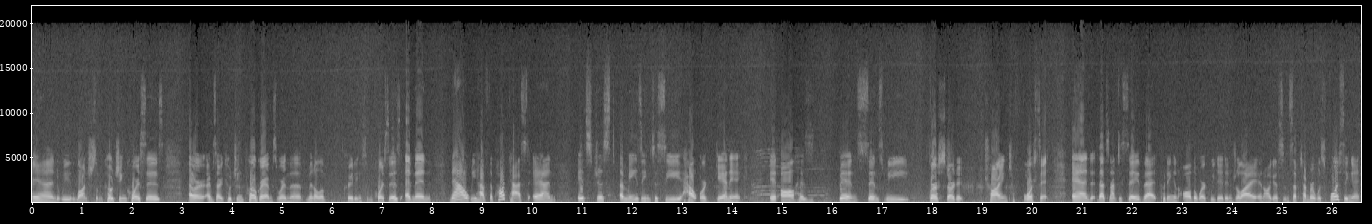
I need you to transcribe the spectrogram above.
and we launched some coaching courses, or I'm sorry, coaching programs. We're in the middle of creating some courses. And then now we have the podcast, and it's just amazing to see how organic it all has been since we first started trying to force it. And that's not to say that putting in all the work we did in July and August and September was forcing it,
